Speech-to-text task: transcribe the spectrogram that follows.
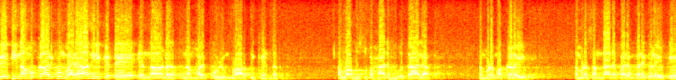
ഗതി നമുക്കാർക്കും വരാതിരിക്കട്ടെ എന്നാണ് നമ്മൾ എപ്പോഴും പ്രാർത്ഥിക്കേണ്ടത്. അള്ളാഹു സുബാനുഭവത്താല നമ്മുടെ മക്കളെയും നമ്മുടെ സന്താന പരമ്പരകളെയൊക്കെ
